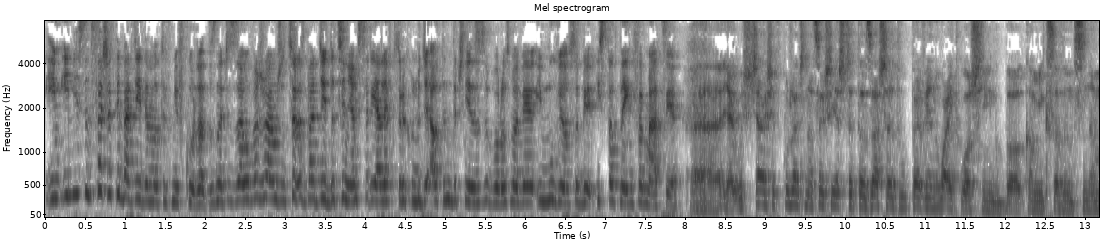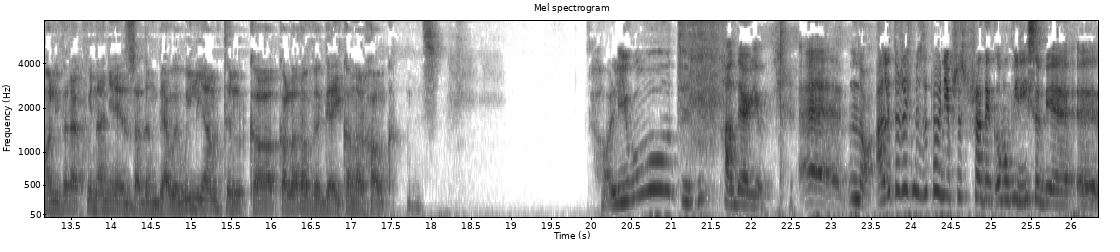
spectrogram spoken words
im, im jestem starsza, tym bardziej ten motyw mnie wkurza. To znaczy zauważyłam, że coraz bardziej doceniam seriale, w których ludzie autentycznie ze sobą rozmawiają i mówią sobie istotne informacje. E, jakbyś chciała się wkurzać na coś jeszcze, to zaszedł pewien whitewashing, bo komiksowym synem Olivera Queena nie jest żaden biały William, tylko kolorowy gay Connor Hawk. Więc Hollywood! How dare you? E, no, ale to żeśmy zupełnie przez przypadek omówili sobie e,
